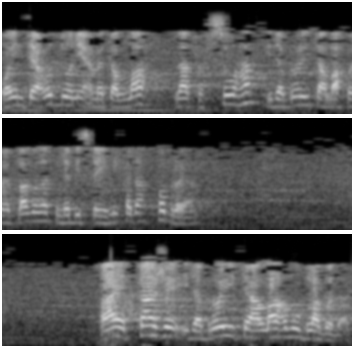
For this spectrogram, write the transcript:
O in te uddu ni'met Allah, la tuhsuha, i da brojite Allahove blagodati, ne biste ih nikada pobrojali. Ajet kaže i da brojite Allahovu blagodat.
